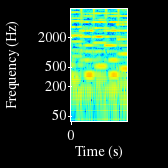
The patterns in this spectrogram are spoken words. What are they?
Música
